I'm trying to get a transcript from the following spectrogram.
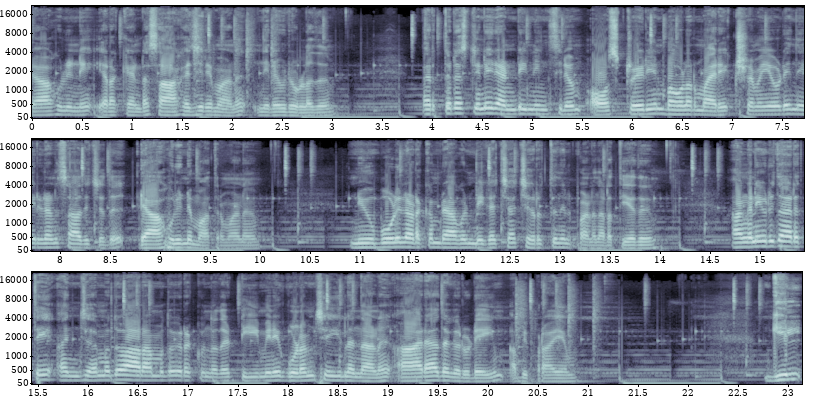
രാഹുലിനെ ഇറക്കേണ്ട സാഹചര്യമാണ് നിലവിലുള്ളത്. എർത്ത് ടെസ്റ്റിന്റെ രണ്ട് ഇന്നിങ്സിലും ഓസ്ട്രേലിയൻ ബൗളർമാരെ ക്ഷമയോടെ നേരിടാൻ സാധിച്ചത് രാഹുലിന് മാത്രമാണ്. ന്യൂ ബോളിലടക്കം രാഹുൽ മികച്ച ചെറുത്തുനിൽപ്പാണ് നടത്തിയത്. അങ്ങനെ ഒരു താരത്തെ അഞ്ചാമതോ ആറാമതോ ഇറക്കുന്നത് ടീമിന് ഗുണം ചെയ്യില്ലെന്നാണ് ആരാധകരുടെയും അഭിപ്രായം. ഗിൽ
